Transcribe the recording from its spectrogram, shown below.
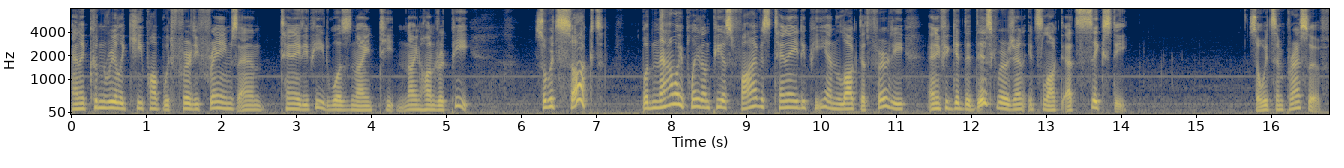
and it couldn't really keep up with 30 frames and 1080p. It was 90, 900p. So it sucked. But now I played on PS5, it's 1080p and locked at 30, and if you get the disc version, it's locked at 60. So it's impressive,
